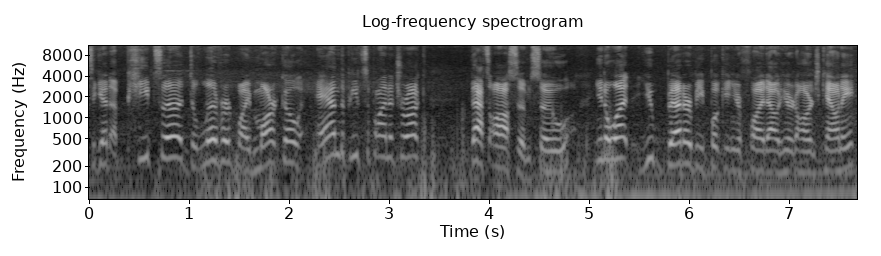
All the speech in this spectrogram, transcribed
to get a pizza delivered by Marco and the Pizza Planet truck? That's awesome. So, you know what? You better be booking your flight out here to Orange County.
